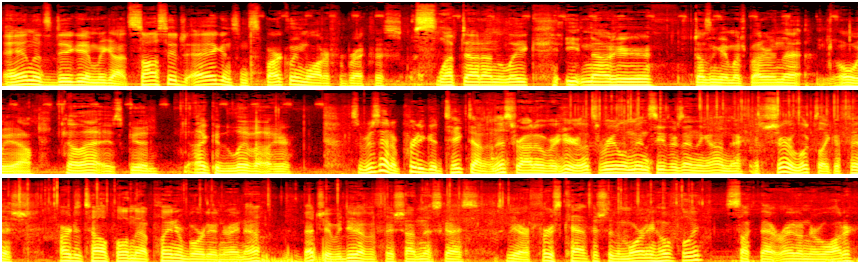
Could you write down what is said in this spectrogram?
And let's dig in. We got sausage, egg, and some sparkling water for breakfast. Slept out on the lake, eating out here. Doesn't get much better than that. Oh yeah, now that is good. I could live out here. So we just had a pretty good takedown on this rod over here. Let's reel them in, see if there's anything on there. It sure looked like a fish. Hard to tell pulling that planer board in right now. Bet you we do have a fish on this, guys. This will be our first catfish of the morning, hopefully. Suck that right underwater.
